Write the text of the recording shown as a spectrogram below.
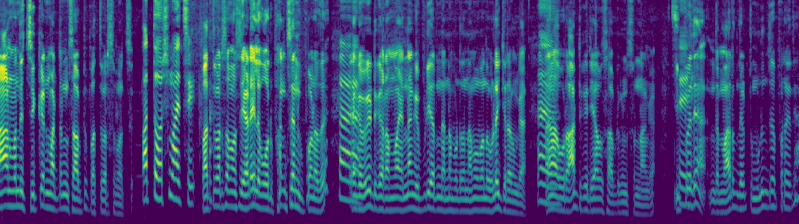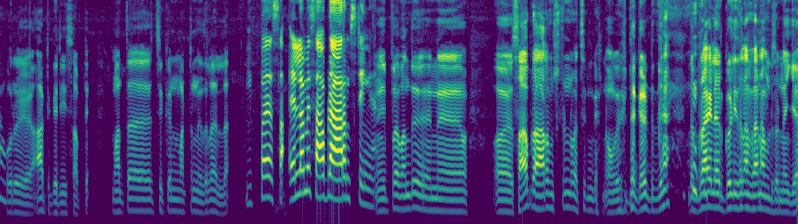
நான் வந்து சிக்கன் மட்டன் சாப்பிட்டு பத்து வருஷமாச்சு பத்து வருஷமாச்சு பத்து வருஷமாச்சு இடையில ஒரு ஃபங்க்ஷனுக்கு போனது. எங்க வீட்டுக்காரம்மா என்னங்க இப்படி இருந்தா என்ன பண்ணுறது நம்ம வந்து உழைக்கிறவங்க. ஒரு ஆட்டுக்கறியாவது சாப்பிடுங்கன்னு சொன்னாங்க. இப்போதான் இந்த மருந்து எடுத்து முடிஞ்ச பிறகுதான் ஒரு ஆட்டுக்கறி சாப்பிட்டேன். மற்ற சிக்கன் மட்டன் இதெல்லாம் இல்லை. இப்போ எல்லாமே சாப்பிட ஆரம்பிச்சிட்டிங்க. இப்போ வந்து சாப்பிட ஆரம்பிச்சிட்டுன்னு வச்சுக்கோங்க. உங்ககிட்ட கேட்டுதான் இந்த பிராய்லர் கோழி இதெல்லாம் வேணாம்னு சொன்னீங்க.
